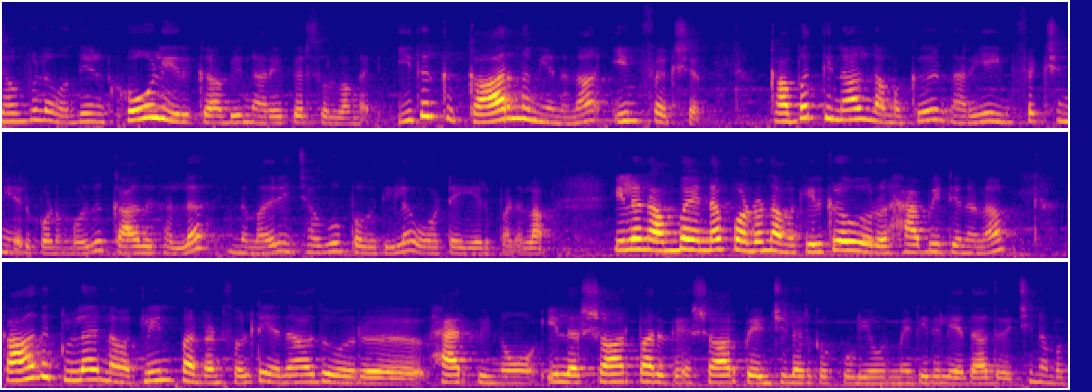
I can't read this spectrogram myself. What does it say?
ஜவ்வில் வந்து எனக்கு ஹோல் இருக்குது அப்படின்னு நிறைய பேர் சொல்லுவாங்க. இதற்கு காரணம் என்னென்னா இன்ஃபெக்ஷன் கபத்தினால் நமக்கு நிறைய இன்ஃபெக்ஷன் ஏற்படும்போது காதுகளில் இந்த மாதிரி ஜவ்வு பகுதியில் ஓட்டை ஏற்படலாம். இல்லை நம்ம என்ன பண்ணுறோம் நமக்கு இருக்கிற ஒரு ஹேபிட் என்னென்னா காதுக்குள்ளே நம்ம க்ளீன் பண்ணுறேன்னு சொல்லிட்டு ஏதாவது ஒரு ஹேர் பின்னோ இல்லை ஷார்ப்பாக இருக்க ஷார்ப் எட்ஜில் இருக்கக்கூடிய ஒரு மெட்டீரியல் ஏதாவது வச்சு நம்ம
